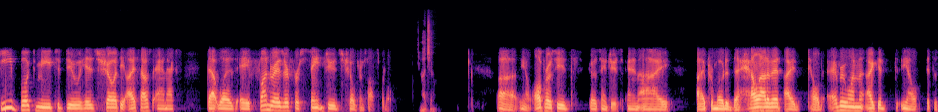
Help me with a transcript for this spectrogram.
he booked me to do his show at the Ice House Annex that was a fundraiser for St. Jude's Children's Hospital. Gotcha. uh, you know, all proceeds go to St. Jude's. And I I promoted the hell out of it. I told everyone I could, you know, it's a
